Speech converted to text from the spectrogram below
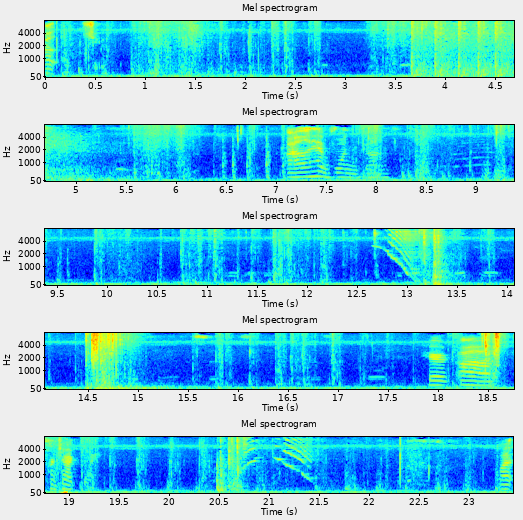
Oh, shoot. I only have one gun. Here, uh, protect me. What?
